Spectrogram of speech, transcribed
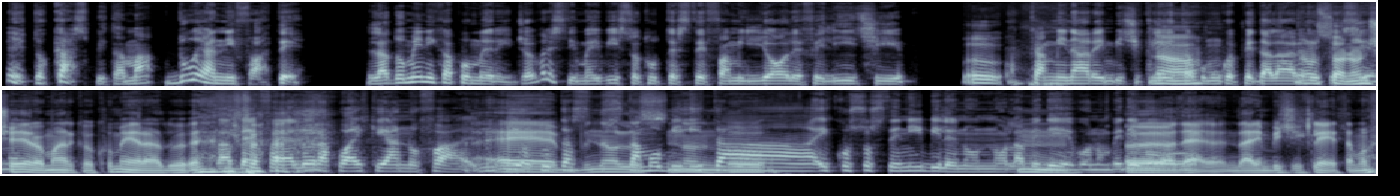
E ho detto, caspita, ma due anni fa te, la domenica pomeriggio, avresti mai visto tutte ste famigliole felici Oh, camminare in bicicletta, No, comunque pedalare non lo so, non insieme? c'ero Marco, com'era? Due... Vabbè, fai allora qualche anno fa. Io Eh, tutta sta non lo s- non- mobilità ecosostenibile non, non la Mm. vedevo, non Eh, vedevo... vabbè, andare in bicicletta, ma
